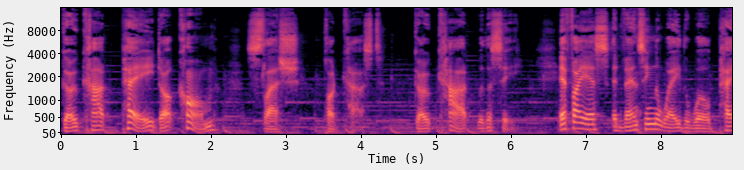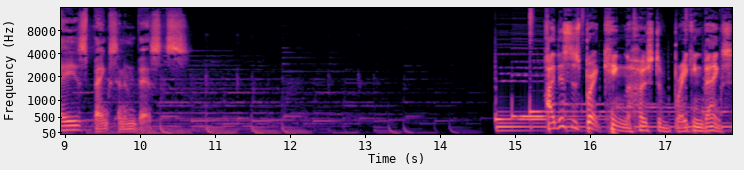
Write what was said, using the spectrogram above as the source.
gocartpay.com slash podcast. GoCart with a C. FIS advancing the way the world pays, banks, and invests. Hi, this is Brett King, the host of Breaking Banks,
